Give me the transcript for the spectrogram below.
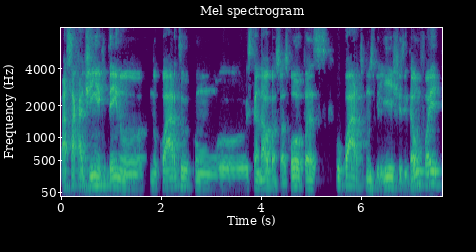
a sacadinha que tem no, no quarto com o estendal com as suas roupas, o quarto com os biliches. Então foi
